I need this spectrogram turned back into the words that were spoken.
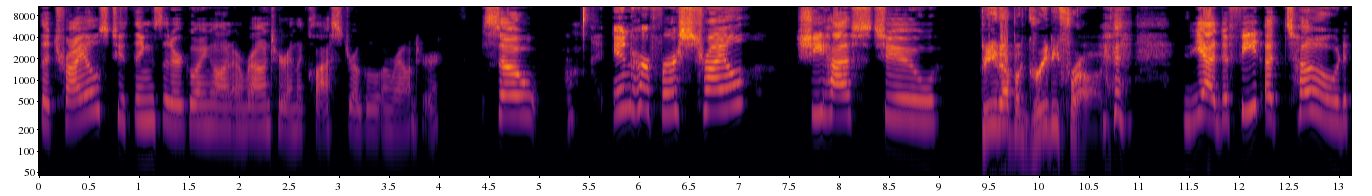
the trials to things that are going on around her and the class struggle around her. So, in her first trial, she has to Beat up a greedy frog. yeah, defeat a toad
